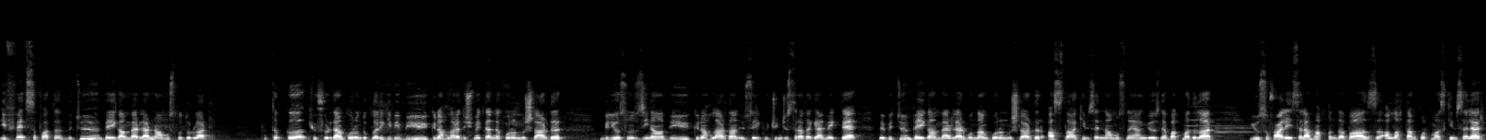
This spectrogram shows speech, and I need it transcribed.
İffet sıfatı. Bütün peygamberler namusludurlar. Tıpkı küfürden korundukları gibi büyük günahlara düşmekten de korunmuşlardır. Biliyorsunuz zina büyük günahlardan üstelik üçüncü sırada gelmekte ve bütün peygamberler bundan korunmuşlardır. Asla kimsenin namusuna yan gözle bakmadılar. Yusuf aleyhisselam hakkında bazı Allah'tan korkmaz kimseler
